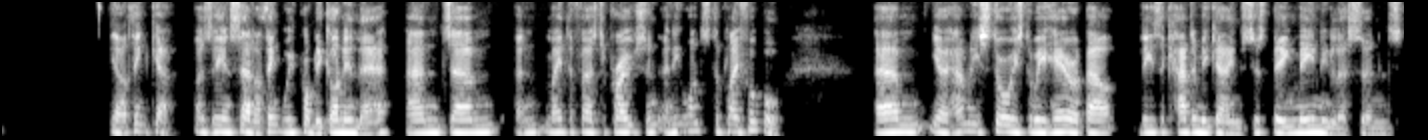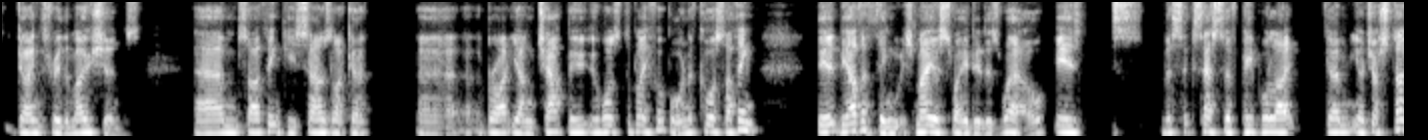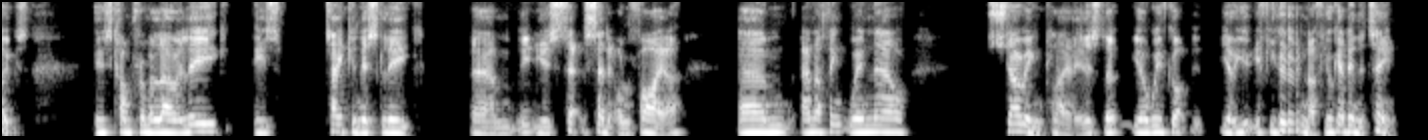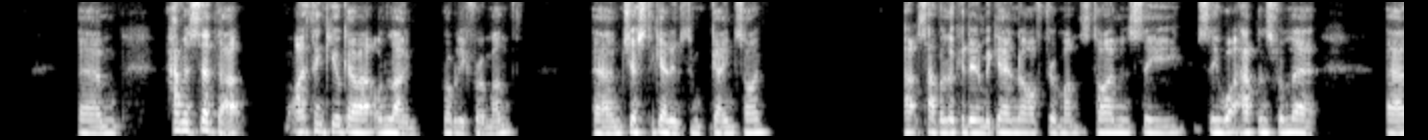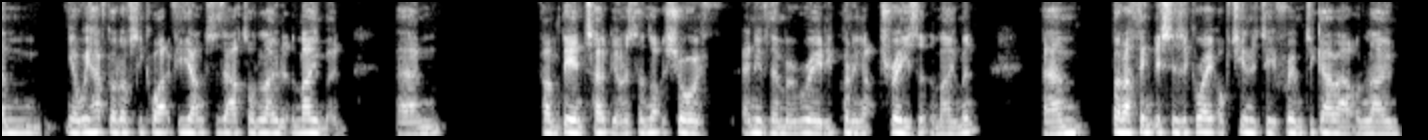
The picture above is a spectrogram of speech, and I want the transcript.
yeah, I think yeah, as Ian said, I think we've probably gone in there and um, and made the first approach, and, and he wants to play football. Um, you know, how many stories do we hear about these academy games just being meaningless and going through the motions? Um, so I think he sounds like a a, a bright young chap who, who, wants to play football. And of course, I think the the other thing which may have swayed it as well is the success of people like um, you know Josh Stokes, who's come from a lower league. He's taken this league, um, you set, set it on fire, um, and I think we're now showing players that you know we've got you know you, if you're good enough, you'll get in the team. Um, having said that, I think he'll go out on loan probably for a month, um, just to get him some game time. Perhaps have a look at him again after a month's time and see see what happens from there. Um, you know, we have got obviously quite a few youngsters out on loan at the moment. Um, if I'm being totally honest, I'm not sure if any of them are really putting up trees at the moment. Um, but I think this is a great opportunity for him to go out on loan,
